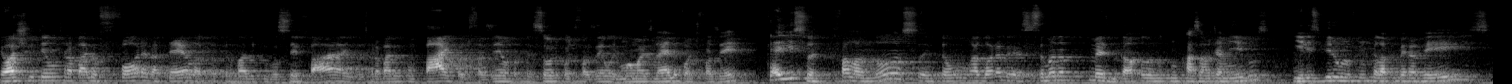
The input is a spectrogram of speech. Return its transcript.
eu acho que tem um trabalho fora da tela, que é o trabalho que você faz, o trabalho que um pai pode fazer, um professor pode fazer, um irmão mais velho pode fazer, que é isso, é falar, nossa, então agora mesmo, essa semana mesmo, eu tava falando com um casal de amigos, e eles viram meu filme pela primeira vez,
